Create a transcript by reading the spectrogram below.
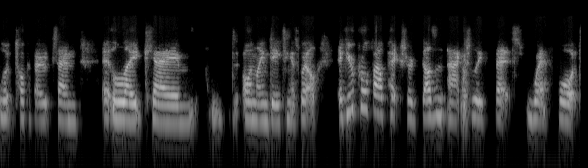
look talk about um it like um online dating as well. If your profile picture doesn't actually fit with what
